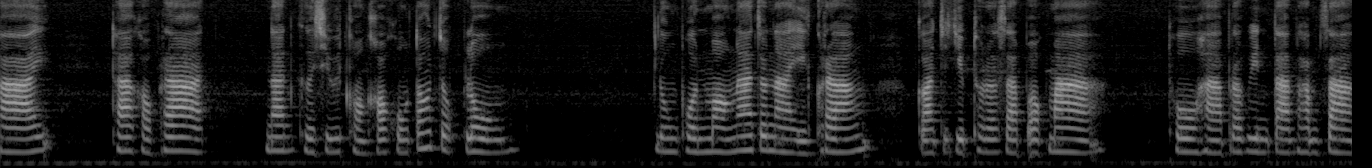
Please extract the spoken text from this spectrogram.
ท้าย ถ้าเขาพลาด นั่นคือชีวิตของเขาคงต้องจบลง ลุงพลมองหน้าเจ้านายอีกครั้ง ก่อนจะหยิบโทรศัพท์ออกมา โทรหาประวินตามคำสั่ง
